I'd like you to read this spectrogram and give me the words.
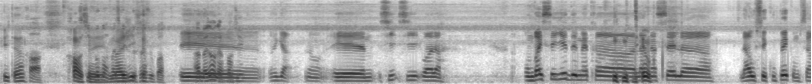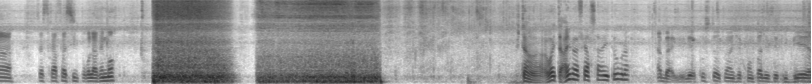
Putain. Ah, Oh, faut c'est magique. chose ou pas? Et, Ah bah non, on est reparti. euh, regarde, non, et euh, si, si, voilà. On va essayer de mettre euh, la nacelle euh, là où c'est coupé, comme ça, ça sera facile pour la remorque. Putain, ouais, t'arrives à faire ça et tout là? Ah bah il est costaud, toi, je prends pas des équipiers. euh,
